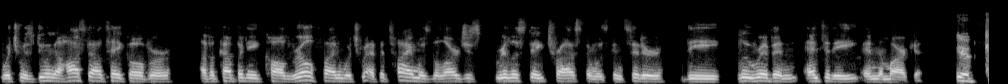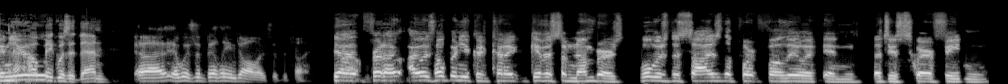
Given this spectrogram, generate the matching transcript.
which was doing a hostile takeover of a company called Real Fund, which at the time was the largest real estate trust and was considered the blue ribbon entity in the market. Yeah, can you? How big was it then? Uh, it was a billion dollars at the time. Yeah, Fred, I, I, was hoping you could kind of give us some numbers. What was the size of the portfolio in, in, let's do square feet and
